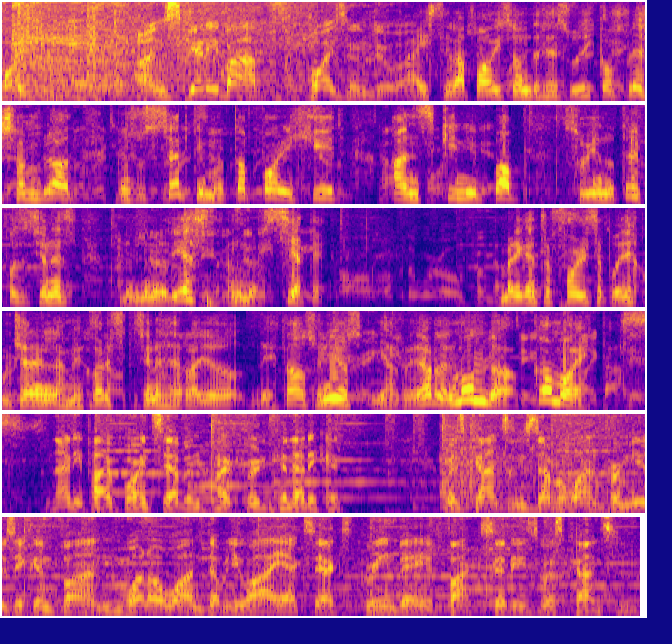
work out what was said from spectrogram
Three to number 7 this week. Unskinny Bop. Poison. Unskinny Bop. Poison to a- Ahí se va Poison desde su disco Flesh and Blood con su séptimo Top 40 hit Unskinny Pop, subiendo tres posiciones del número 10 al número 7. All over the world from American Top 40 se podía escuchar en las mejores estaciones de radio de Estados Unidos y alrededor del mundo, como estas. 95.7 Hartford, Connecticut. Wisconsin's number one for music and fun, 101 WIXX Green Bay, Fox Cities, Wisconsin.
